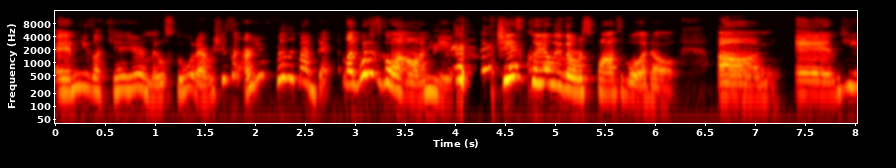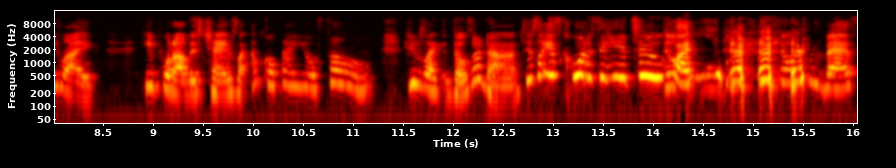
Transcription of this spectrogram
And he's like, "Yeah, you're in middle school, whatever." She's like, "Are you really my dad? Like, what is going on here?" She's clearly the responsible adult. Um, oh. and he like he pulled out this change, like, I'm gonna buy you a phone. He was like, Those are dimes. He's like, It's quarters in here too. Like doing his best.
